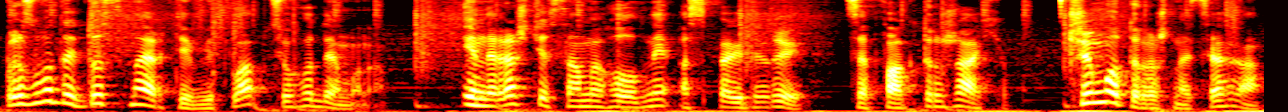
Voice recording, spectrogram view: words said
призводить до смерті від лап цього демона. І нарешті саме головний аспект гри це фактор жахів. Чи моторошна ця гра?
